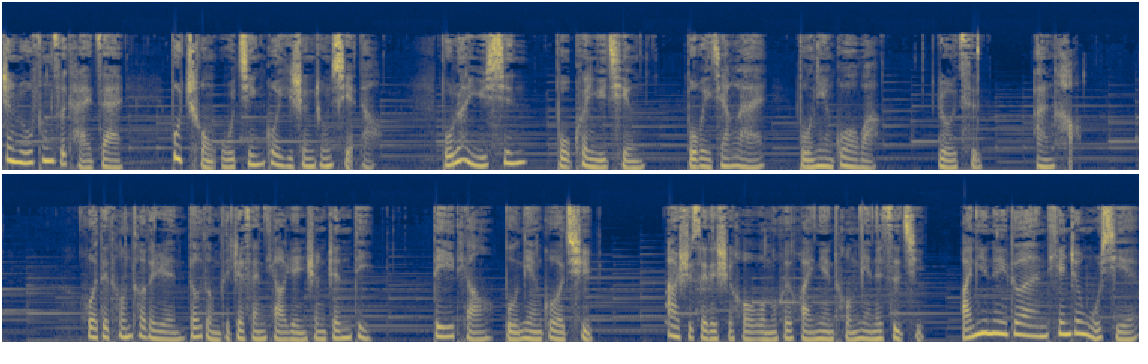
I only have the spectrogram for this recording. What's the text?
正如丰子恺在《不宠无惊过一生》中写道：“不乱于心，不困于情，不畏将来，不念过往，如此，安好。”活得通透的人都懂得这三条人生真谛。第一条，不念过去。二十岁的时候，我们会怀念童年的自己。怀念那段天真无邪、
